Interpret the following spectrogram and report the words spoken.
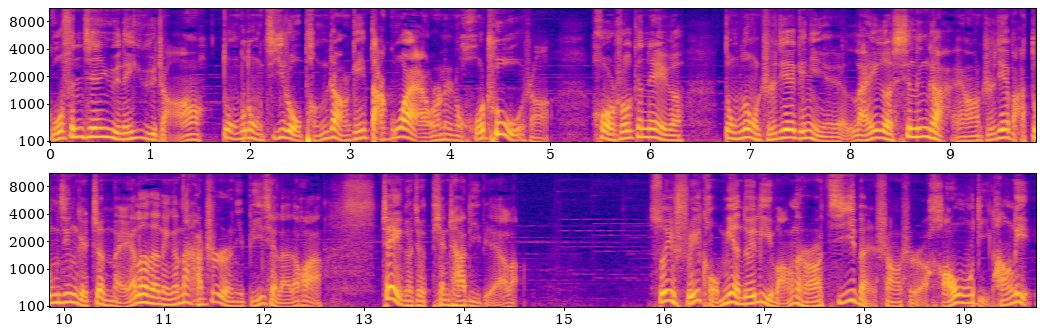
国分监狱那狱长动不动肌肉膨胀，跟一大怪物那种活畜生，或者说跟这个动不动直接给你来一个心灵感应，直接把东京给震没了的那个纳智，你比起来的话，这个就天差地别了。所以水口面对厉王的时候，基本上是毫无抵抗力，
